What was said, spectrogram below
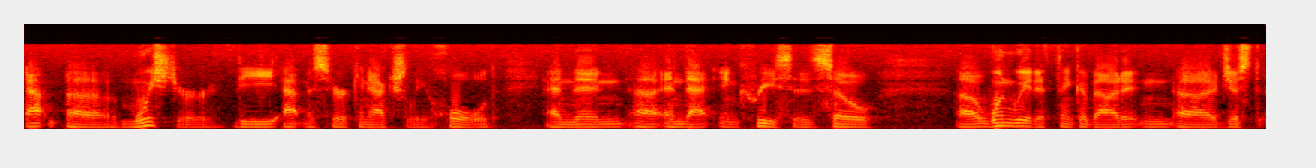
uh, moisture the atmosphere can actually hold, and then uh, and that increases. So. Uh, one way to think about it, and uh, just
